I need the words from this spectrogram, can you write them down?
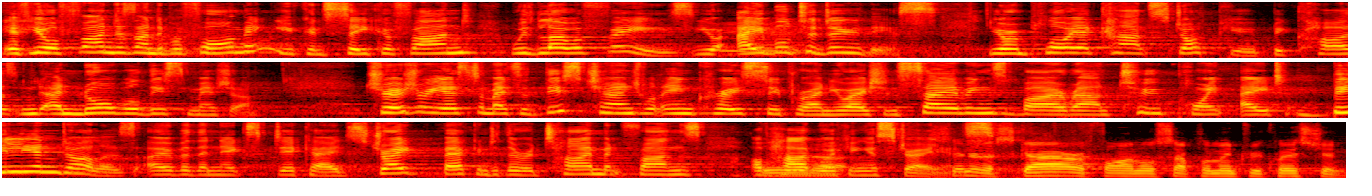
If your fund is underperforming, you can seek a fund with lower fees. You're able to do this. Your employer can't stop you, because, and nor will this measure. Treasury estimates that this change will increase superannuation savings by around $2.8 billion over the next decade, straight back into the retirement funds of Order. hardworking Australians. Senator Scarr, a final supplementary question.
